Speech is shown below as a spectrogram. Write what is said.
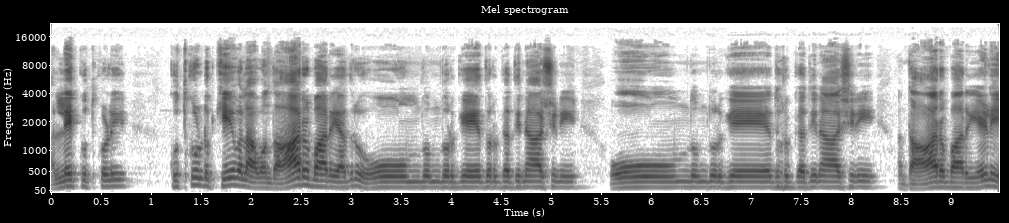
ಅಲ್ಲೇ ಕೂತ್ಕೊಳ್ಳಿ. ಕೂತ್ಕೊಂಡು ಕೇವಲ ಒಂದು ಆರು ಬಾರಿ ಆದರೂ ಓಂ ದುಮ್ ದುರ್ಗೆ ದುರ್ಗದಿನಾಶಿನಿ ಓಂ ದುಮ್ ದುರ್ಗೆ ದಿನಾಶಿನಿ ಅಂತ ಆರು ಬಾರಿ ಹೇಳಿ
